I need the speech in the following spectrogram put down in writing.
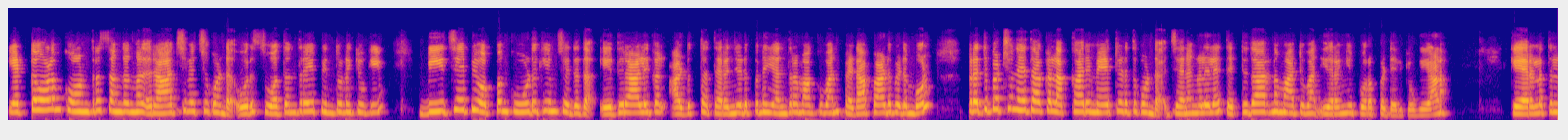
എട്ടോളം കോൺഗ്രസ് അംഗങ്ങൾ രാജിവെച്ചുകൊണ്ട് ഒരു സ്വതന്ത്രയെ പിന്തുണയ്ക്കുകയും ബി ജെ പി ഒപ്പം കൂടുകയും ചെയ്തത് എതിരാളികൾ അടുത്ത തെരഞ്ഞെടുപ്പിന് യന്ത്രമാക്കുവാൻ പെടാപ്പാട് വിടുമ്പോൾ പ്രതിപക്ഷ നേതാക്കൾ അക്കാര്യം ഏറ്റെടുത്തുകൊണ്ട് ജനങ്ങളിലെ തെറ്റിദ്ധാരണ മാറ്റുവാൻ ഇറങ്ങി പുറപ്പെട്ടിരിക്കുകയാണ്. കേരളത്തിൽ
